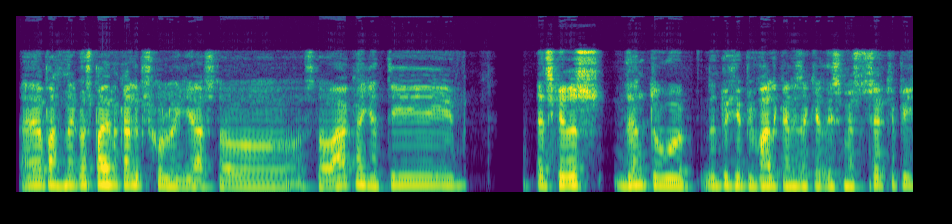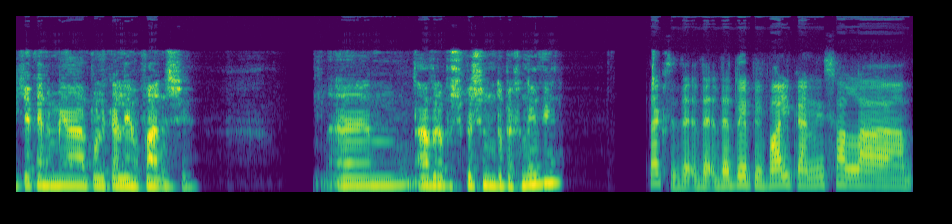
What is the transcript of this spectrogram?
Ε, ο Παναθηναϊκός πάει με καλή ψυχολογία στο, στο ΆΚΑ γιατί έτσι κι αλλιώς δεν του, δεν του είχε επιβάλει κανείς να κερδίσει μέσα στο σεφ και πήγε και έκανε μια πολύ καλή εμφάνιση. Ε, αύριο όπως είπες είναι το παιχνίδι. Εντάξει, δεν δε, δε του επιβάλλει κανείς αλλά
